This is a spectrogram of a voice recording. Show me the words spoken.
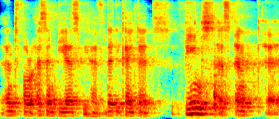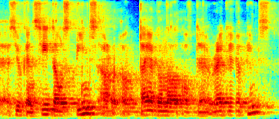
And for SMPS, we have dedicated pins, as, and uh, as you can see, those pins are on diagonal of the radio pins.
